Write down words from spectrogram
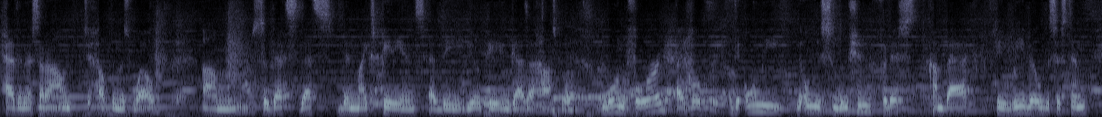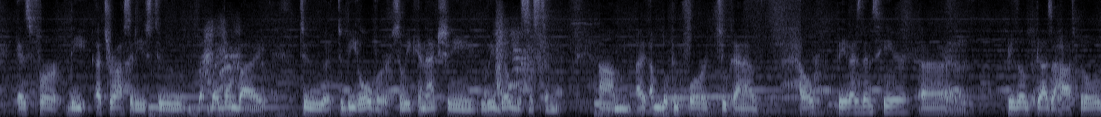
having us around to help them as well. Um, so that's that's been my experience at the European Gaza Hospital. Going forward, I hope the only the only solution for this to come back, to rebuild the system, is for the atrocities to be done by to to be over, so we can actually rebuild the system. Um, I, am looking forward to kind of help the residents here uh, rebuild Gaza Hospital,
